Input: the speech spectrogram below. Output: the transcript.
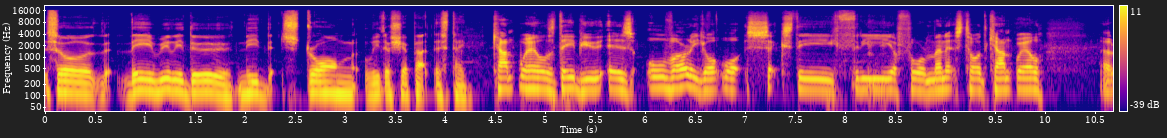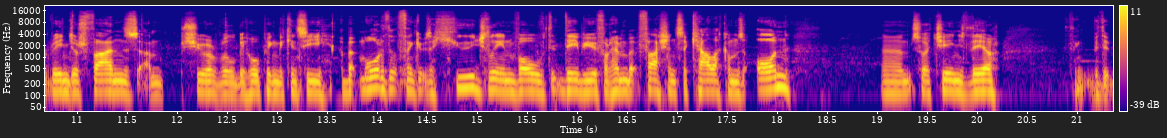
so th- they really do need strong leadership at this time. Cantwell's debut is over. He got what 63 or 4 minutes. Todd Cantwell. Uh, Rangers fans, I'm sure, will be hoping they can see a bit more. I don't think it was a hugely involved debut for him, but Fashion Sakala comes on. Um, so a change there. I think would, it,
